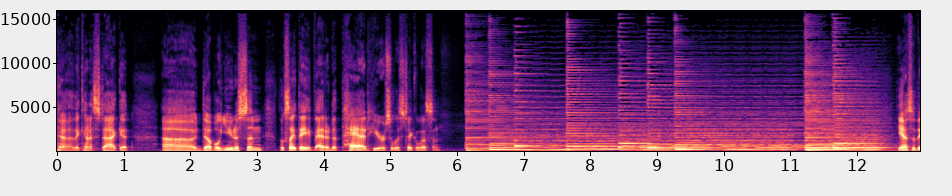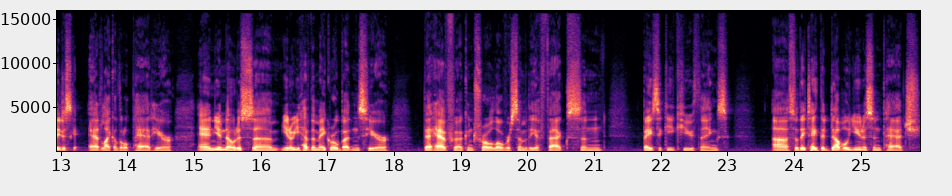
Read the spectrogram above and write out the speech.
Yeah, they kind of stack it. Uh, double unison. Looks like they've added a pad here, so let's take a listen. Yeah, so they just add like a little pad here. And you notice, um, you know, you have the macro buttons here that have uh, control over some of the effects and basic EQ things. Uh, so they take the double unison patch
